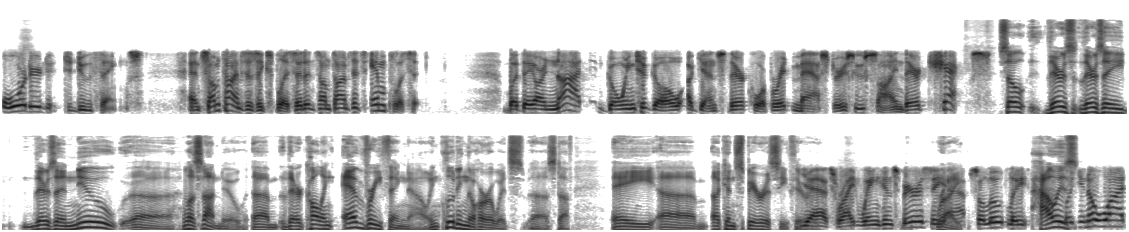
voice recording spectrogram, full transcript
ordered to do things. And sometimes it's explicit and sometimes it's implicit. But they are not going to go against their corporate masters who sign their checks. So there's there's a there's a new uh, well it's not new. Um, they're calling everything now including the horowitz uh, stuff a um, a conspiracy theory. Yes right wing conspiracy Right. absolutely. How is- but you know what?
